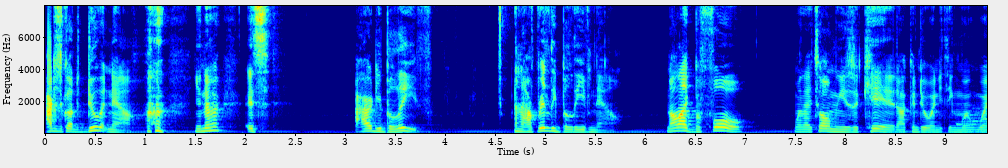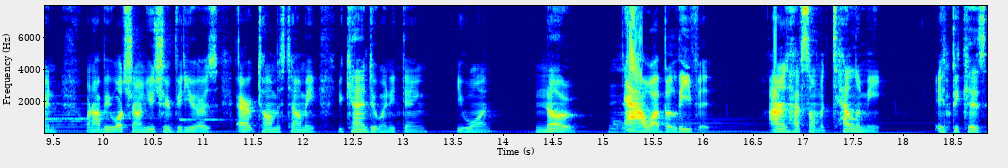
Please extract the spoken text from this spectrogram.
I just got to do it now. you know? It's I already believe. And I really believe now. Not like before when they told me as a kid I can do anything when when when I'd be watching on YouTube videos, Eric Thomas tell me you can do anything you want. No, now I believe it. I don't have someone telling me. It's because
